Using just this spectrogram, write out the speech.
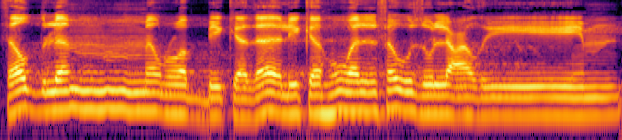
فضلا من ربك ذلك هو الفوز العظيم.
